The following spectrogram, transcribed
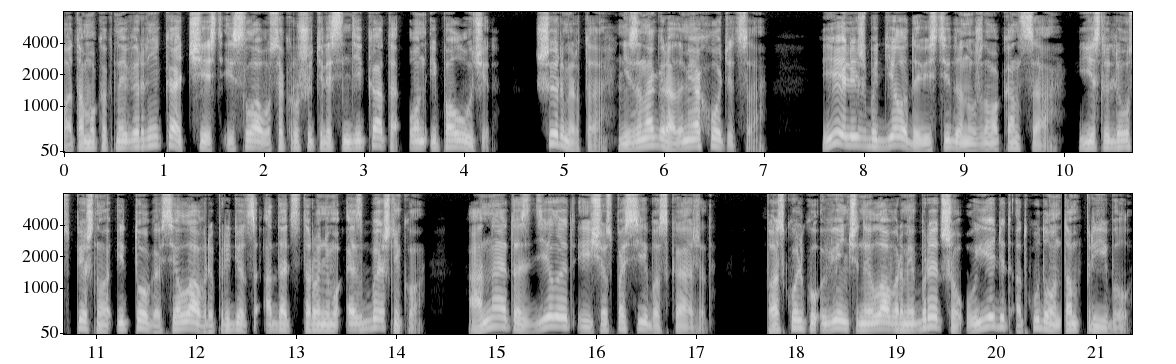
потому как наверняка честь и славу сокрушителя синдиката он и получит. Ширмер-то не за наградами охотится. Ей лишь бы дело довести до нужного конца. Если для успешного итога все лавры придется отдать стороннему СБшнику, она это сделает и еще спасибо скажет. Поскольку увенчанный лаврами Брэдшоу уедет, откуда он там прибыл.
